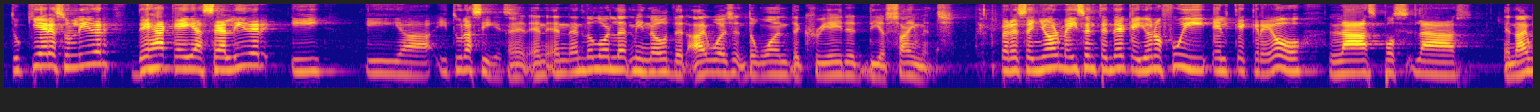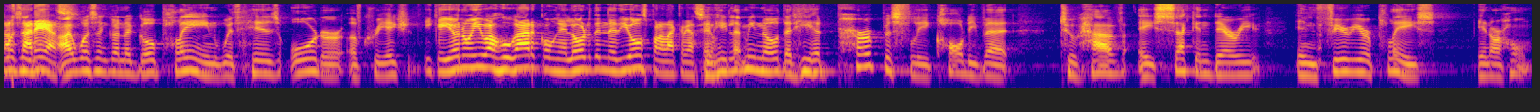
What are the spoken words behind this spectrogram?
¿Tú quieres un líder? Deja que ella sea líder y, y, ah, y tú la sigues. And, and, and, the Lord let me know that I wasn't the one that created the assignments. Pero el Señor me hizo entender que yo no fui el que creó las, las And I Las wasn't, tareas. I wasn't going to go playing with his order of creation. y que yo no iba a jugar con el orden de Dios para la creación. And he let me know that he had purposefully called Yvette to have a secondary, inferior place in our home.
